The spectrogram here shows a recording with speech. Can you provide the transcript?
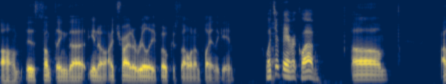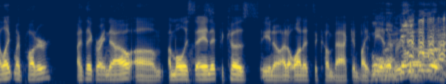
um, is something that you know I try to really focus on when I'm playing the game. What's your favorite club? Um, I like my putter. I think right now um, I'm only saying it because you know I don't want it to come back and bite me. Oh, ever, so-.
